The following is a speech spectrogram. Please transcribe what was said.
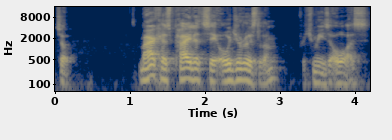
So Mark has Pilate say, O Jerusalem, which means O us.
